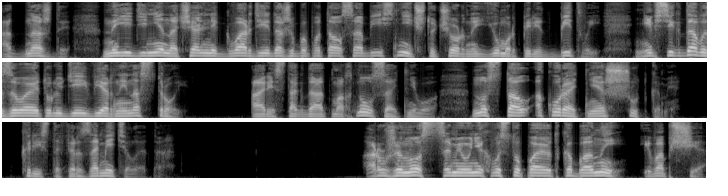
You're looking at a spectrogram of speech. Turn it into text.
Однажды наедине начальник гвардии даже попытался объяснить, что черный юмор перед битвой не всегда вызывает у людей верный настрой. Арис тогда отмахнулся от него, но стал аккуратнее с шутками. Кристофер заметил это. Оруженосцами у них выступают кабаны, и вообще,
